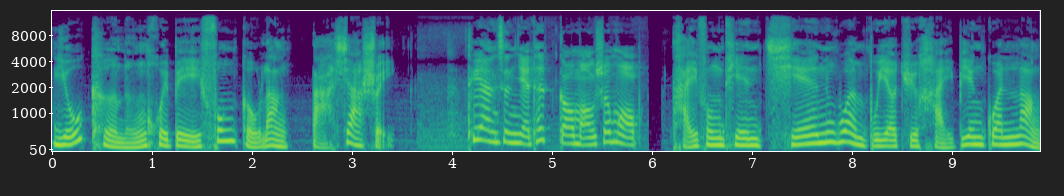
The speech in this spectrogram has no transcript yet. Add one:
Yếu khả năng hội bị phong cầu lặng tả xa 水. Thúy Anh xin giải thích câu mẫu số 1. Thái phong thiên chén vạn bù yào chú hải biên quan lặng.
